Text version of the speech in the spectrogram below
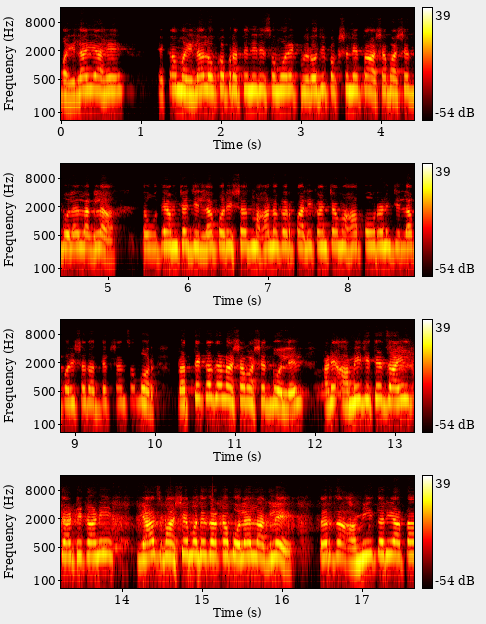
महिलाही आहे एका महिला लोकप्रतिनिधी समोर एक विरोधी पक्षनेता अशा भाषेत बोलायला लागला तर उद्या आमच्या जिल्हा परिषद महानगरपालिकांच्या महापौर आणि जिल्हा परिषद अध्यक्षांसमोर प्रत्येक जण अशा भाषेत बोलेल. आणि आम्ही जिथे जाईल त्या ठिकाणी याच भाषेमध्ये जर का बोलायला लागले तर आम्ही तरी आता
